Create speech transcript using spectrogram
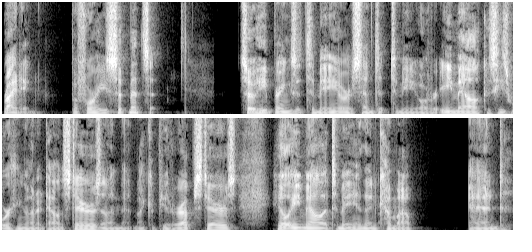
writing before he submits it. So he brings it to me or sends it to me over email because he's working on it downstairs and I'm at my computer upstairs. He'll email it to me and then come up and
